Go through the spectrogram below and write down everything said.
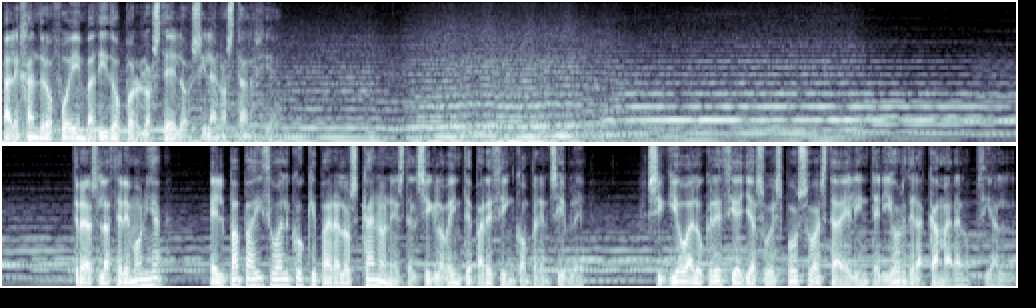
Alejandro fue invadido por los celos y la nostalgia. Tras la ceremonia, el Papa hizo algo que para los cánones del siglo XX parece incomprensible. Siguió a Lucrecia y a su esposo hasta el interior de la cámara nupcial.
